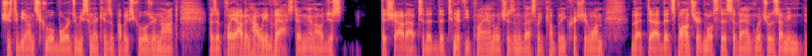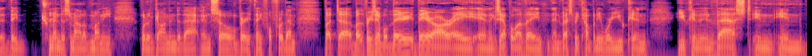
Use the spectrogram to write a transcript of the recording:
choose to be on school boards or we send our kids to public schools or not? Does it play out in how we invest? And, and I'll just the shout out to the, the Timothy Plan, which is an investment company, Christian one that uh, that sponsored most of this event, which was, I mean, they tremendous amount of money would have gone into that, and so very thankful for them. But uh, but for example, they they are a an example of a investment company where you can you can invest in in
